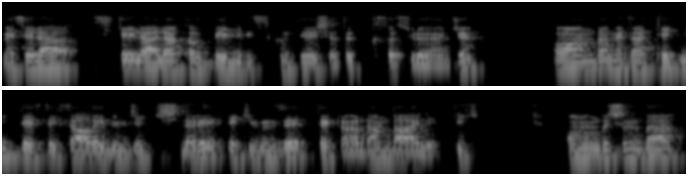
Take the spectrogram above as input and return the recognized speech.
Mesela siteyle alakalı belli bir sıkıntı yaşadık kısa süre önce. O anda mesela teknik destek sağlayabilecek kişileri ekibimize tekrardan dahil ettik. Onun dışında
